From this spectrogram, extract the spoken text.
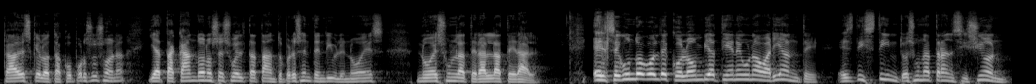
cada vez que lo atacó por su zona. Y atacando no se suelta tanto. Pero es entendible, no es, no es un lateral lateral. El segundo gol de Colombia tiene una variante, es distinto, es una transición,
